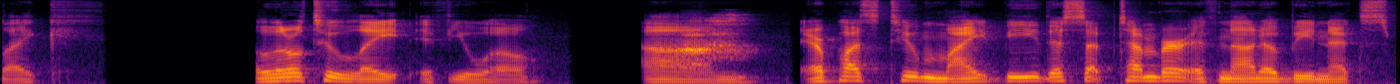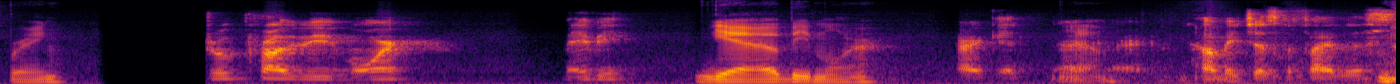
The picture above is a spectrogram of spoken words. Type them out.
like a little too late, if you will. Um, AirPods 2 might be this September. If not, it'll be next spring. It'll probably be more, maybe. Yeah, it'll be more. All right, good. All right, Yeah. all right. Help me justify this.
